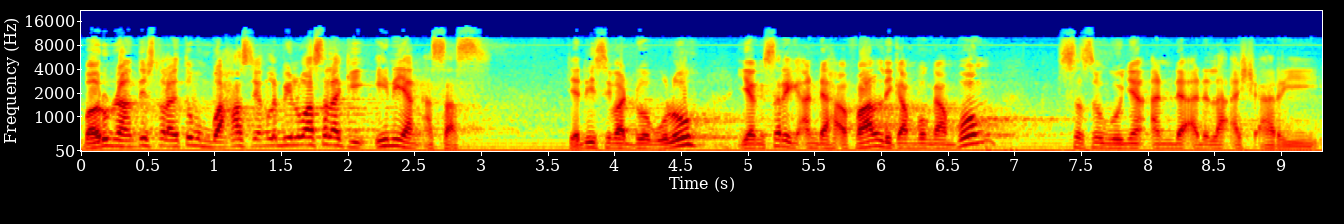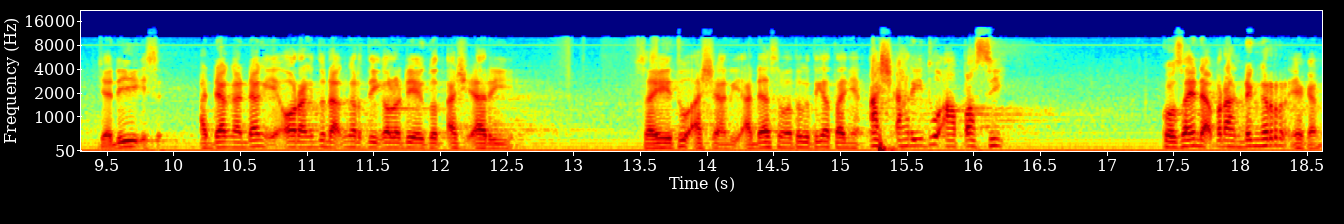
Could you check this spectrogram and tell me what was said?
Baru nanti setelah itu membahas yang lebih luas lagi. Ini yang asas. Jadi sifat 20 yang sering anda hafal di kampung-kampung sesungguhnya anda adalah asyari jadi kadang-kadang orang itu tidak ngerti kalau dia ikut asyari saya itu Asy'ari. Ada suatu ketika tanya, Asy'ari itu apa sih? Kok saya tidak pernah dengar, ya kan?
